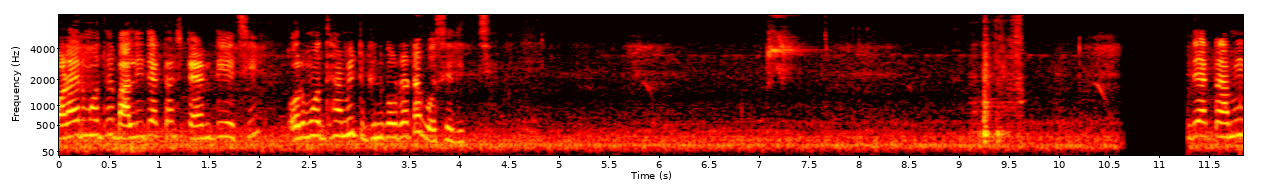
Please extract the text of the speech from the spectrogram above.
কড়াইয়ের মধ্যে বালিতে একটা স্ট্যান্ড দিয়েছি, ওর মধ্যে আমি টিফিন কৌটাটা বসিয়ে দিচ্ছি। দিয়ে একটা আমি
